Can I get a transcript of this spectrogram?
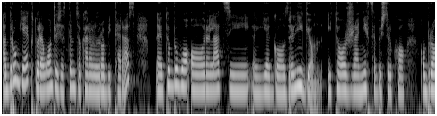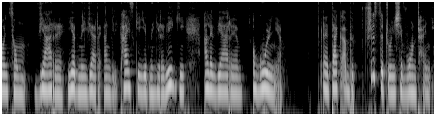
A drugie, które łączy się z tym, co Karol robi teraz, e, to było o relacji jego z religią i to, że nie chce być tylko obrońcą wiary, jednej wiary anglikańskiej, jednej religii, ale wiary ogólnie e, tak, aby wszyscy czuli się włączeni.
